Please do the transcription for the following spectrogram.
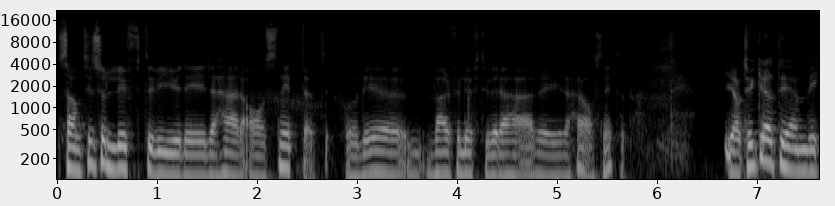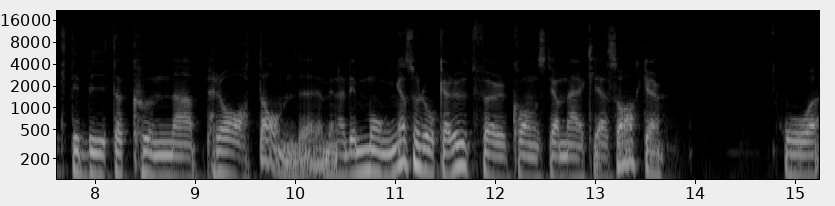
Samtidigt så lyfter vi ju det i det här avsnittet. Och det, varför lyfter vi det här i det här avsnittet? Jag tycker att det är en viktig bit att kunna prata om det. Jag menar, det är många som råkar ut för konstiga och märkliga saker. Och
